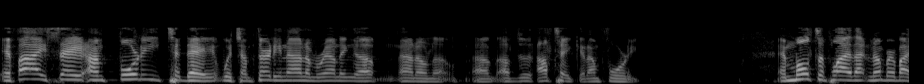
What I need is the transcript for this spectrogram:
If I say I'm 40 today, which I'm 39, I'm rounding up. I don't know. I'll, I'll, I'll take it. I'm 40 and multiply that number by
